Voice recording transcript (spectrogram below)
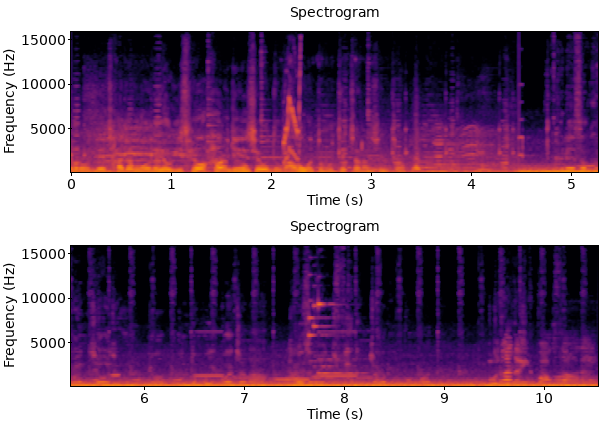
바로 내 자전거는 여기 세워 하루 종일 세워두고 아무것도 못했잖아 진짜 그래서 그런지 어제 요 운동복 입고 왔잖아 그래서 그런지 파격적으로 입고 온거 같아 오늘도 입고 왔어, 안에.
